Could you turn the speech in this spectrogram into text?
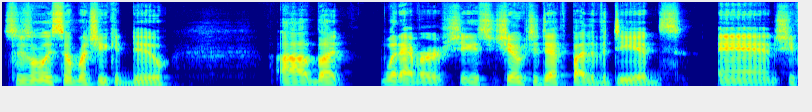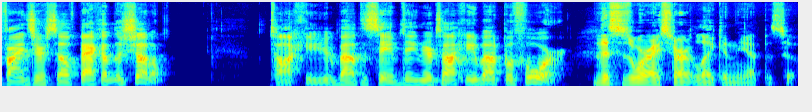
So there's only so much you can do. Uh, but whatever. She gets choked to death by the Vidians, and she finds herself back on the shuttle talking about the same thing they're talking about before. This is where I start liking the episode.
